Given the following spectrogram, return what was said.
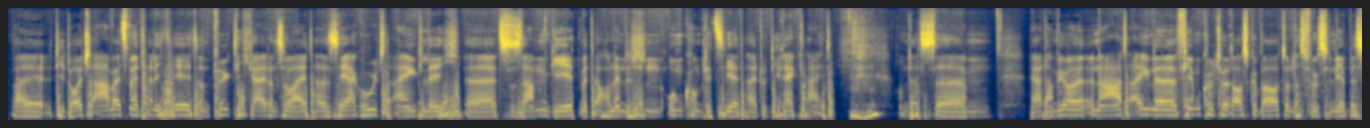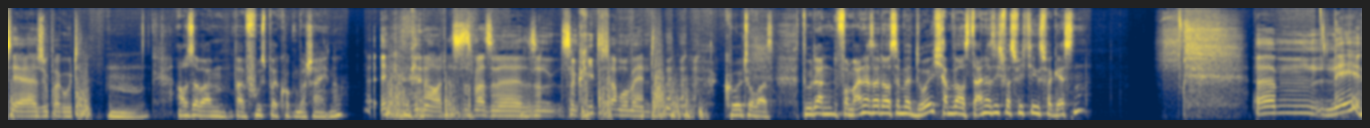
weil die deutsche Arbeitsmentalität und Pünktlichkeit und so weiter sehr gut eigentlich äh, zusammengeht mit der holländischen Unkompliziertheit und Direktheit. Mhm. Und das, ähm, ja, da haben wir eine Art eigene Firmenkultur rausgebaut und das funktioniert bisher super gut. Mhm. Außer beim, beim Fußball gucken wahrscheinlich, ne? genau, das ist mal so, eine, so, ein, so ein kritischer Moment. cool, Thomas. Du, dann von meiner Seite aus sind wir durch. Haben wir aus deiner Sicht was Wichtiges vergessen? Ähm, nee,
